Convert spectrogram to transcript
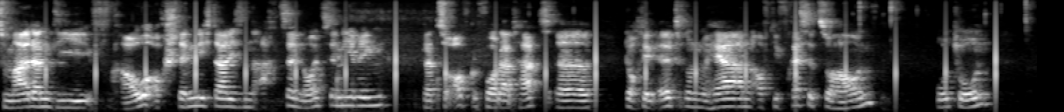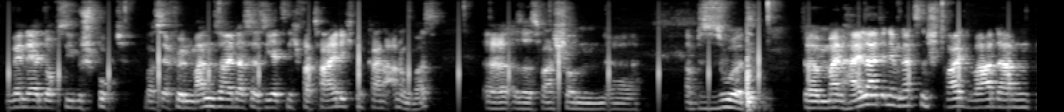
zumal dann die Frau auch ständig da diesen 18-, 19-Jährigen dazu aufgefordert hat, äh, doch den älteren Herrn auf die Fresse zu hauen, O-Ton, wenn er doch sie bespuckt. Was er für ein Mann sei, dass er sie jetzt nicht verteidigt und keine Ahnung was. Äh, also es war schon äh, absurd. Äh, mein Highlight in dem ganzen Streit war dann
